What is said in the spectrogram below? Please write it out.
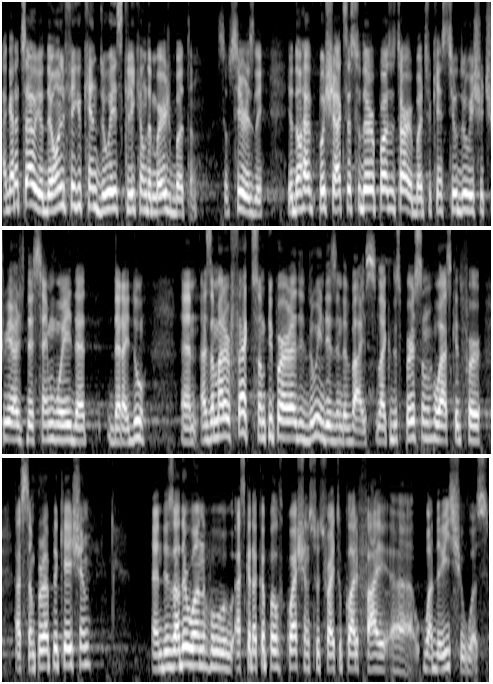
I gotta tell you, the only thing you can do is click on the merge button. So seriously, you don't have push access to the repository, but you can still do issue triage the same way that, that I do. And as a matter of fact, some people are already doing this in Devise, like this person who asked for a sample application, and this other one who asked a couple of questions to try to clarify uh, what the issue was.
